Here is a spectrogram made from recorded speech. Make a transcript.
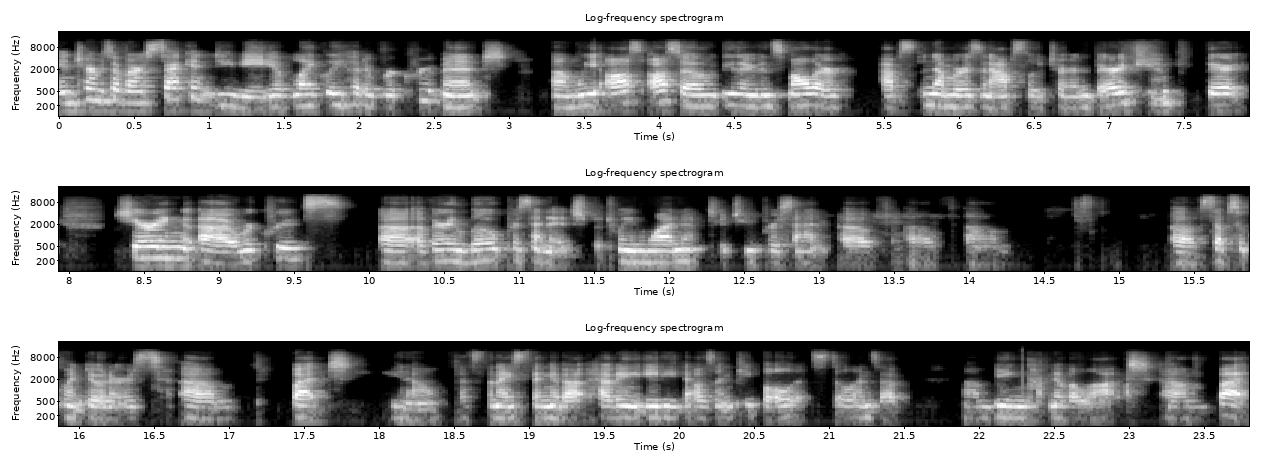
In terms of our second DV of likelihood of recruitment, um, we also, also, these are even smaller numbers in absolute terms, very few, very, sharing uh, recruits uh, a very low percentage, between one to 2% of, of, um, of subsequent donors. Um, but, you know, that's the nice thing about having 80,000 people, it still ends up um, being kind of a lot. Um, but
